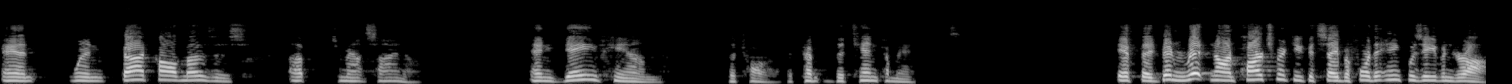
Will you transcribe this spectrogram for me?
And when God called Moses up to Mount Sinai and gave him the Torah, the, the Ten Commandments, if they'd been written on parchment, you could say before the ink was even dry.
